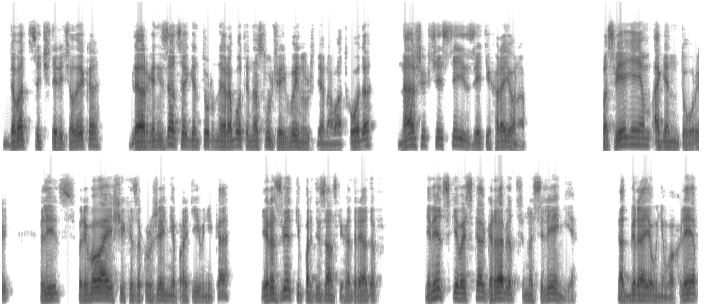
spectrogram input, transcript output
24 человека для организации агентурной работы на случай вынужденного отхода наших частей из этих районов. По сведениям агентуры, лиц, прибывающих из окружения противника и разведки партизанских отрядов, немецкие войска грабят население, отбирая у него хлеб,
